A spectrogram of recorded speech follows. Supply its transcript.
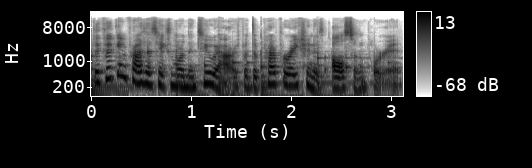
The cooking process takes more than 2 hours, but the preparation is also important.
